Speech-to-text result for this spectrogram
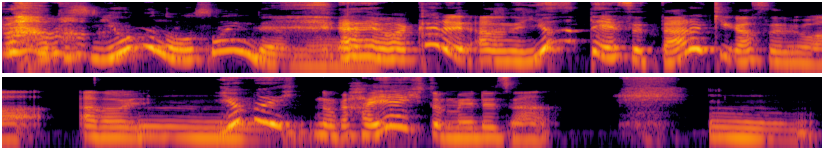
私読むの遅いんだよね。いやでも分かる。あのね読むペースってある気がするわ。あの、うん。読むのが早い人もいるじゃん。うん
